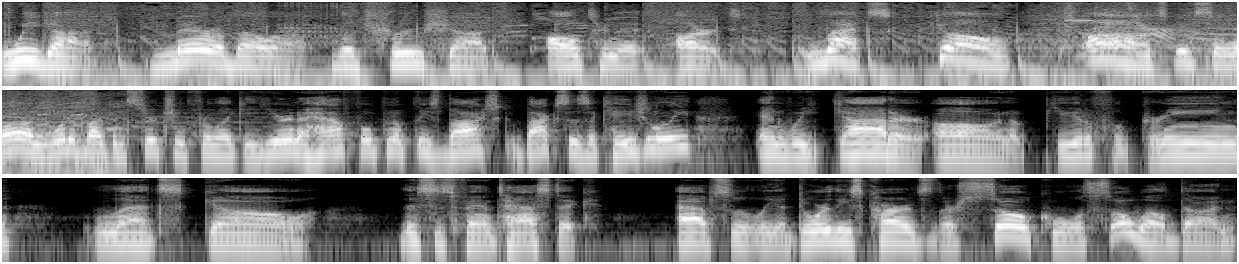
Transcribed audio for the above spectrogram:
We got Marabella, the True Shot alternate art. Let's go. Oh, it's been so long. What have I been searching for like a year and a half? Open up these box boxes occasionally, and we got her. Oh, in a beautiful green. Let's go. This is fantastic. Absolutely adore these cards. They're so cool, so well done.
